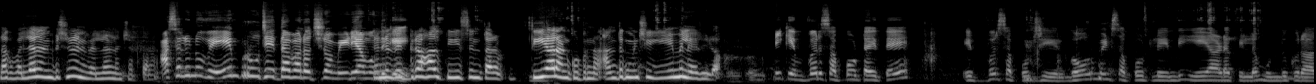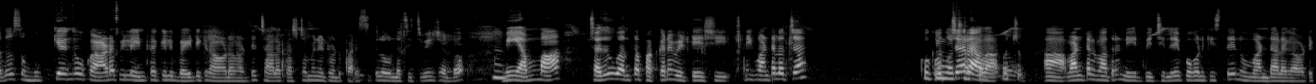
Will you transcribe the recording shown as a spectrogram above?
నాకు వెళ్ళాలనిపించింది నేను వెళ్ళానని చెప్పాను. అసలు నువ్వేం ప్రూవ్ చేద్దామని వచ్చినావు మీడియా ముందుకి? విగ్రహాలు తీసిన తర్వాత తీయాలనుకుంటున్నాను అంతకు మించి ఏమీ లేదు ఇక్కడ నీకు ఎవ్వరు సపోర్ట్ అయితే ఎవ్వరు సపోర్ట్ చేయరు. గవర్నమెంట్ సపోర్ట్ లేనిది ఏ ఆడపిల్ల ముందుకు రాదు. సో ముఖ్యంగా ఒక ఆడపిల్ల ఇంట్లోకి వెళ్ళి బయటికి రావడం అంటే చాలా కష్టమైనటువంటి పరిస్థితిలో ఉన్న సిచ్యువేషన్లో మీ అమ్మ చదువు అంతా పక్కన పెట్టేసి నీకు వంటలు వచ్చా? కుకింగ్ వచ్చా రావా? వంటలు మాత్రం నేర్పించింది. రేపు ఒకరికి ఇస్తే నువ్వు వండాలి కాబట్టి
